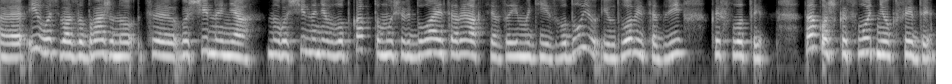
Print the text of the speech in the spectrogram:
Е, І ось у вас зображено це розчинення, ну, розчинення в лобках, тому що відбувається реакція взаємодії з водою і утворюються дві кислоти. Також кислотні оксиди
